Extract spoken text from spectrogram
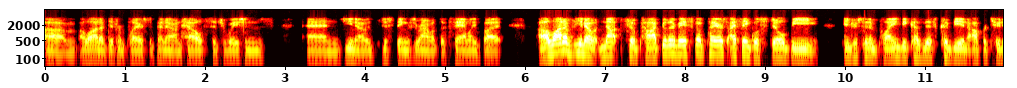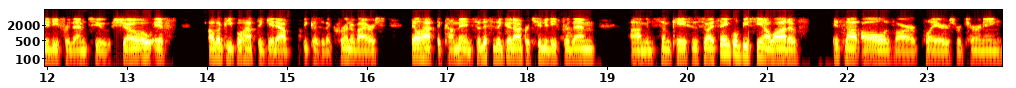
um, a lot of different players depending on health situations and you know just things around with the family. But a lot of you know not so popular baseball players, I think, will still be interested in playing because this could be an opportunity for them to show if other people have to get out because of the coronavirus, they'll have to come in. So this is a good opportunity for them um, in some cases. So I think we'll be seeing a lot of, if not all of our players returning,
